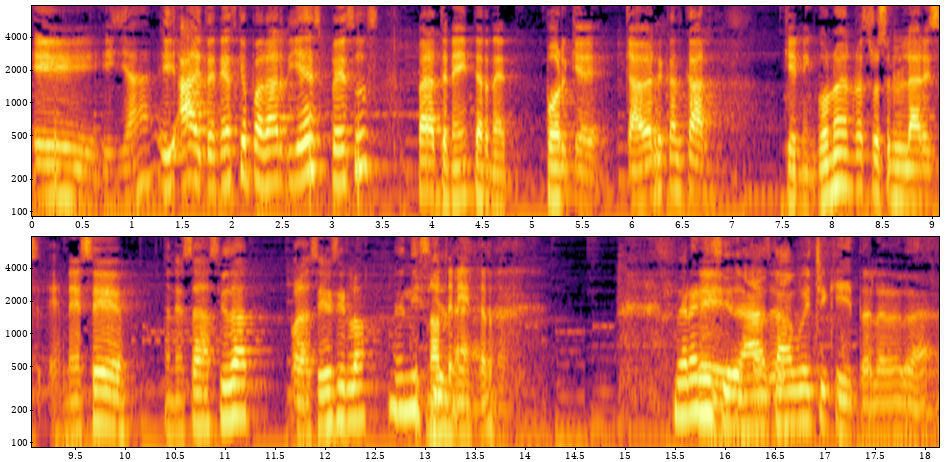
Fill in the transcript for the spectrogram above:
Y, y ya. Y, ah, y tenías que pagar 10 pesos para tener internet. Porque cabe recalcar que ninguno de nuestros celulares en ese en esa ciudad, por así decirlo, No ni no tenía internet. No era ni Sí, ciudad, entonces- estaba muy chiquito, la verdad.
